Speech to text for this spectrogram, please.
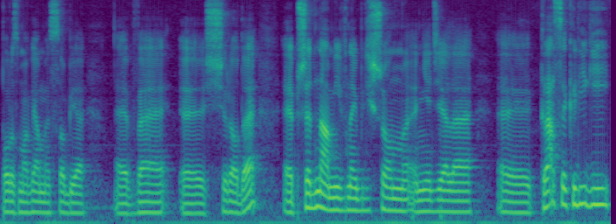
porozmawiamy sobie e, we e, środę. E, Przed nami w najbliższą niedzielę e, klasyk ligi,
